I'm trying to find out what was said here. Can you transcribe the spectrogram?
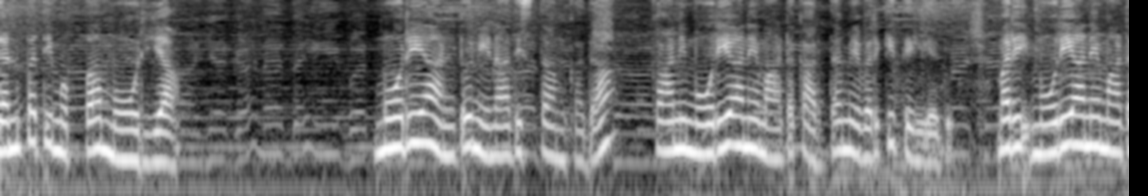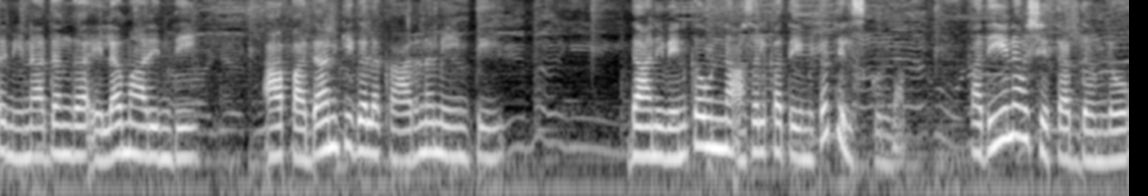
గణపతి ముప్ప మోర్య. మోరియా అంటూ నినాదిస్తాం కదా కానీ మోరియా అనే మాటకు అర్థం ఎవరికీ తెలియదు. మరి మోరియా అనే మాట నినాదంగా ఎలా మారింది? ఆ పదానికి గల కారణం ఏంటి దాని వెనుక ఉన్న అసలు కథ ఏమిటో తెలుసుకుందాం. పదిహేనవ శతాబ్దంలో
